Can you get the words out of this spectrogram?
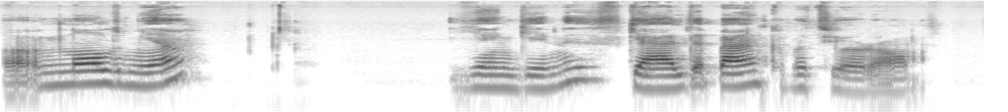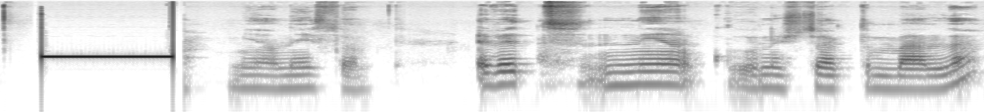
Aa, ne oldu mu ya? Yengeniz geldi. Ben kapatıyorum. Ya neyse. Evet, ne konuşacaktım benle?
